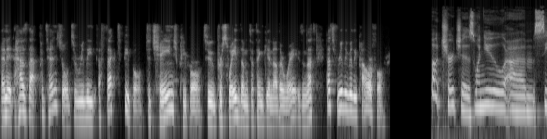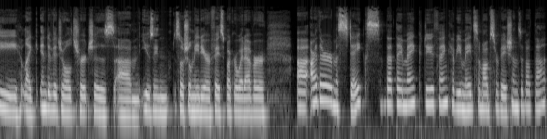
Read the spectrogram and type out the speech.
and it has that potential to really affect people, to change people, to persuade them to think in other ways, and that's that's really really powerful about churches? When you um, see like individual churches um, using social media or facebook or whatever uh, are there mistakes that they make do you think? Have you made some observations about that?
